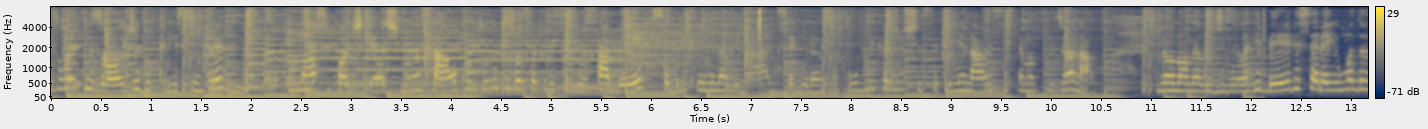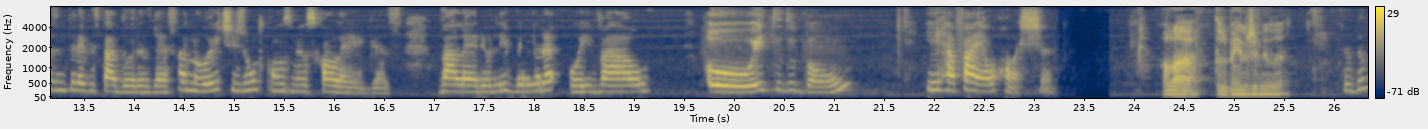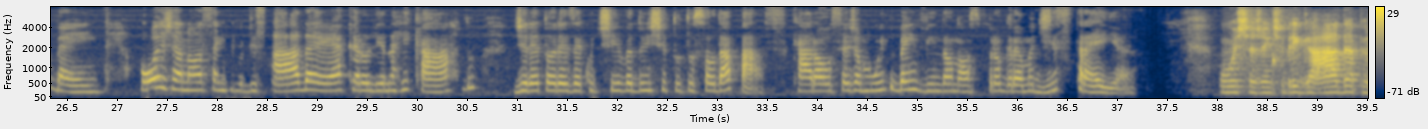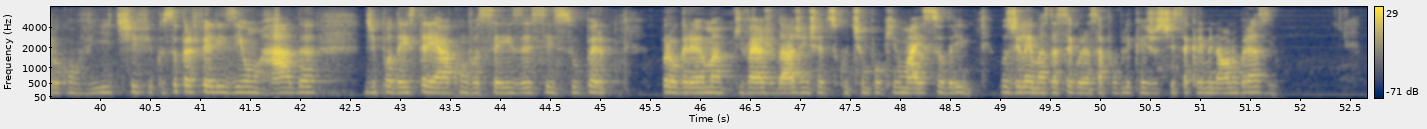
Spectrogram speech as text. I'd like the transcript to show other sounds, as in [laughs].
mais um episódio do Cristo Entrevista, o nosso podcast mensal com tudo o que você precisa saber sobre criminalidade, segurança pública, justiça criminal e sistema prisional. Meu nome é Ludmila Ribeiro e serei uma das entrevistadoras dessa noite, junto com os meus colegas Valéria Oliveira. Oi, Val. Oi, tudo bom? E Rafael Rocha. Olá, tudo bem, Ludmila? Tudo bem. Hoje a nossa entrevistada é a Carolina Ricardo, diretora executiva do Instituto Sou da Paz. Carol, seja muito bem-vinda ao nosso programa de estreia. Poxa, gente, obrigada pelo convite. Fico super feliz e honrada de poder estrear com vocês esse super programa que vai ajudar a gente a discutir um pouquinho mais sobre os dilemas da segurança pública e justiça criminal no Brasil.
